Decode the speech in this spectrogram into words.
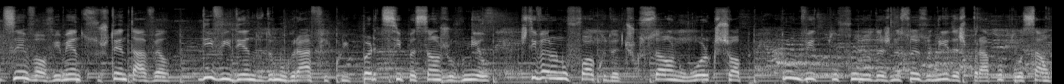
Desenvolvimento sustentável, dividendo demográfico e participação juvenil estiveram no foco da discussão no workshop promovido pelo Fundo das Nações Unidas para a População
